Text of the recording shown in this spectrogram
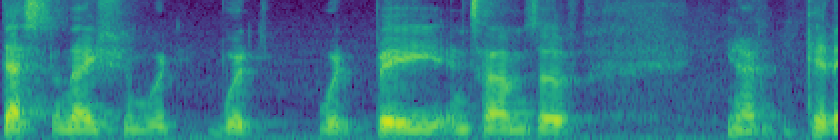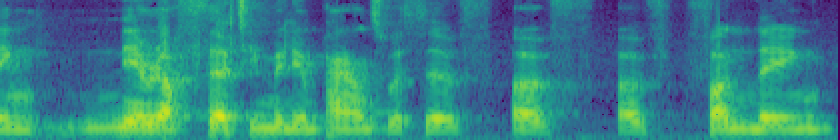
destination would would would be in terms of you know getting near enough thirty million pounds worth of of of funding,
